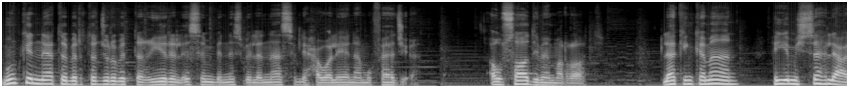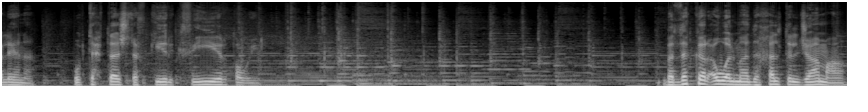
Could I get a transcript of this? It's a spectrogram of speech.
ممكن نعتبر تجربة تغيير الاسم بالنسبة للناس اللي حوالينا مفاجئة أو صادمة مرات. لكن كمان هي مش سهلة علينا وبتحتاج تفكير كثير طويل. بتذكر أول ما دخلت الجامعة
